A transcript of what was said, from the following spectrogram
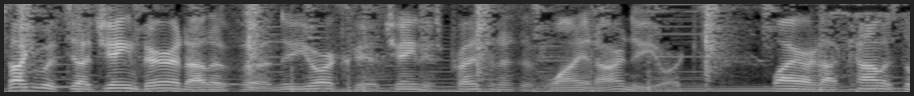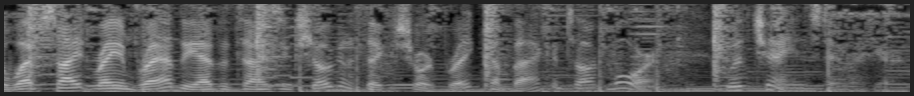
Talking with uh, Jane Barratt out of uh, New York. Jane is president of Y&R New York. YR.com is the website. Ray and Brad, the advertising show, going to take a short break, come back and talk more with Jane. Stay right here.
